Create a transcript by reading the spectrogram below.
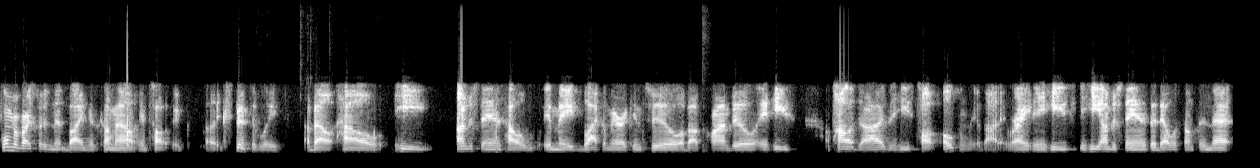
former Vice President Biden has come out and talked uh, extensively about how he understands how it made black Americans feel about the crime bill, and he's apologized and he's talked openly about it, right? And he's he understands that that was something that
